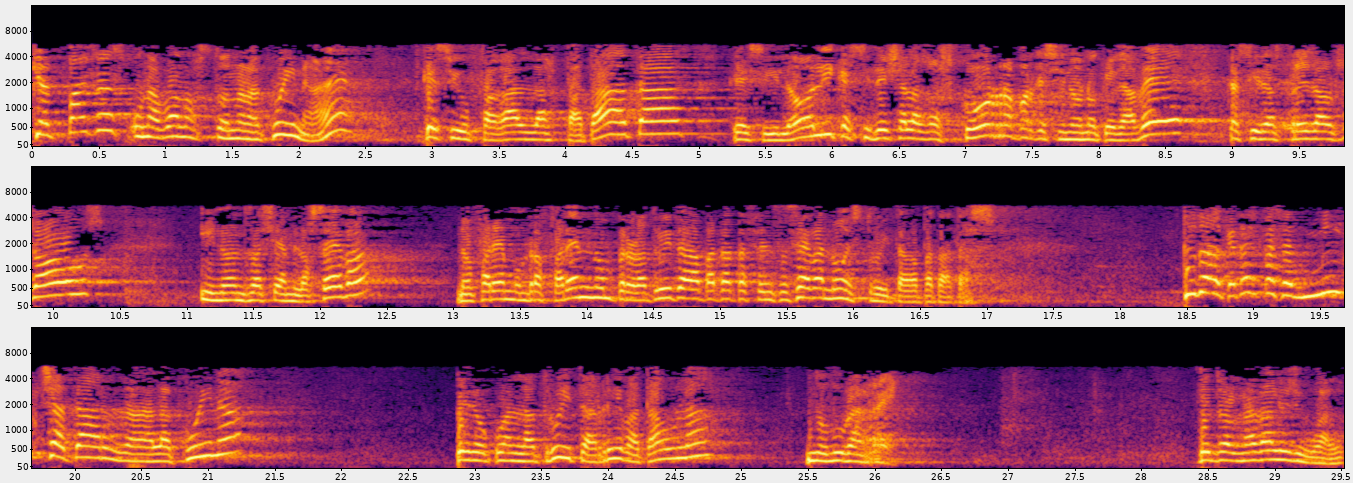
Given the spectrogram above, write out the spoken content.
que et passes una bona estona a la cuina, eh? Que si ofegant les patates, que si l'oli, que si deixa-les escórrer perquè si no no queda bé, que si després els ous, i no ens deixem la ceba, no farem un referèndum, però la truita de patates sense ceba no és truita de patates. Total, que t'has passat mitja tarda a la cuina, però quan la truita arriba a taula no dura res. Doncs el Nadal és igual.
